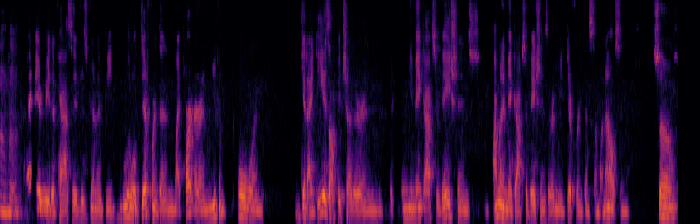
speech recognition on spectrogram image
Mm-hmm. I may read a passage is going to be a little different than my partner, and you can pull and get ideas off each other. And when you make observations, I'm going to make observations that are going to be different than someone else. And so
